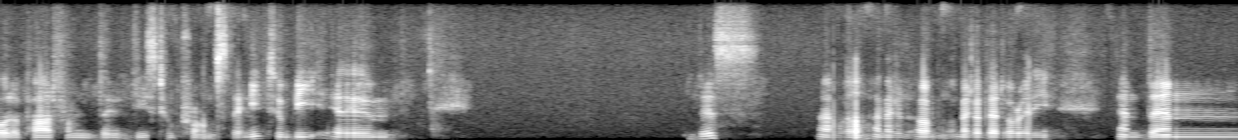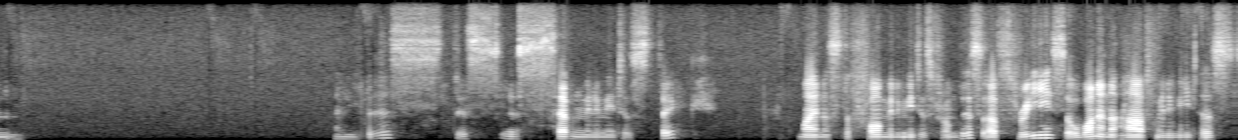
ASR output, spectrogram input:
pull apart from the, these two prongs. They need to be um, this. Uh, well, I measured, um, measured that already. And then and this. This is seven millimeters thick minus the four millimeters from this are three, so one and a half millimeters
